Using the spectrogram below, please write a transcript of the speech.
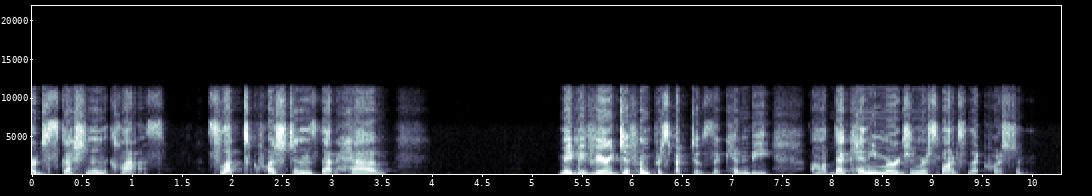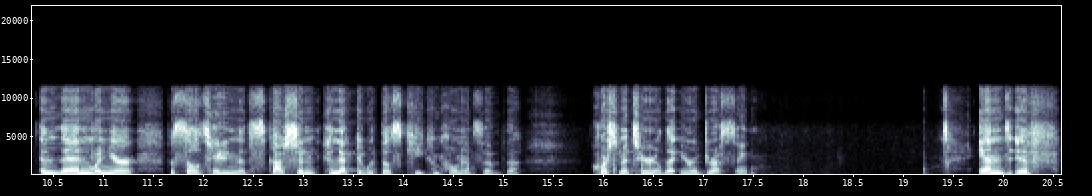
or discussion in the class. Select questions that have maybe very different perspectives that can be uh, that can emerge in response to that question. And then when you're facilitating the discussion, connect it with those key components of the course material that you're addressing. And if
